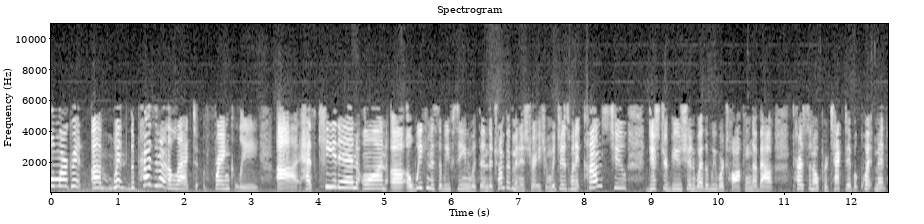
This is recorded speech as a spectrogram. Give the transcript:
Well, Margaret, um, when the president-elect, frankly, uh, has keyed in on a, a, weakness that we've seen within the Trump administration, which is when it comes to distribution, whether we were talking about personal protective equipment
